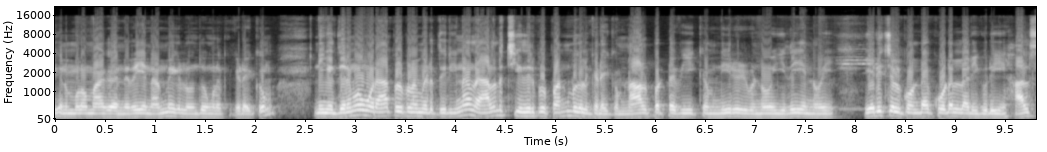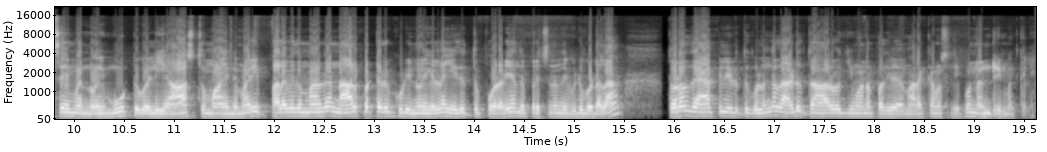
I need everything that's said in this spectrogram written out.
இதன் மூலமாக நிறைய நன்மைகள் வந்து உங்களுக்கு கிடைக்கும். நீங்கள் தினமும் ஒரு ஆப்பிள் பழம் எடுத்துக்கிட்டீங்கன்னா அந்த அலர்ச்சி எதிர்ப்பு பண்புகள் கிடைக்கும். நாள்பட்ட வீக்கம் நீரிழிவு நோய் இதய நோய் எரிச்சல் கொண்ட குடல் அறிகுறி அல்சைமர் நோய் மூட்டு வலி ஆஸ்துமா இந்த மாதிரி பலவிதமாக நாள்பட்ட இருக்கக்கூடிய நோய்கள்லாம் எதிர்த்து போராடி அந்த பிரச்சனை விடுபடலாம். தொடர்ந்து ஆப்பிள் எடுத்துக்கொள்ளுங்கள். அடுத்த ஆரோக்கியமான பதிவை மறக்காமல் சந்திப்போம். நன்றி மக்களே.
